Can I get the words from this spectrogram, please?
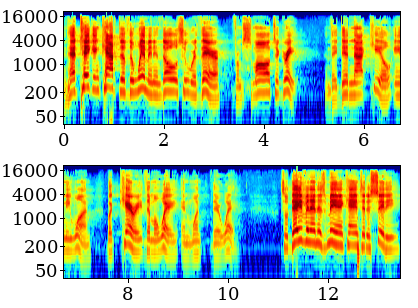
and had taken captive the women and those who were there from small to great. And they did not kill anyone, but carried them away and went their way. So David and his men came to the city,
